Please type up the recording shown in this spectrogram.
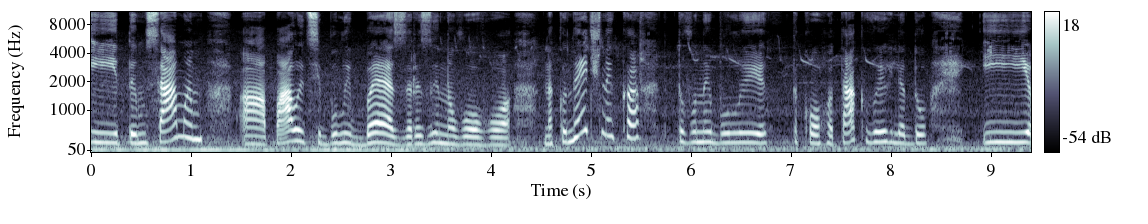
І тим самим палиці були без резинового наконечника, тобто вони були такого так вигляду. І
